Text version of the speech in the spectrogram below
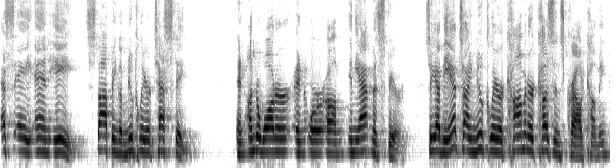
S A N E, stopping of nuclear testing and underwater and, or um, in the atmosphere. So you have the anti nuclear commoner Cousins crowd coming.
